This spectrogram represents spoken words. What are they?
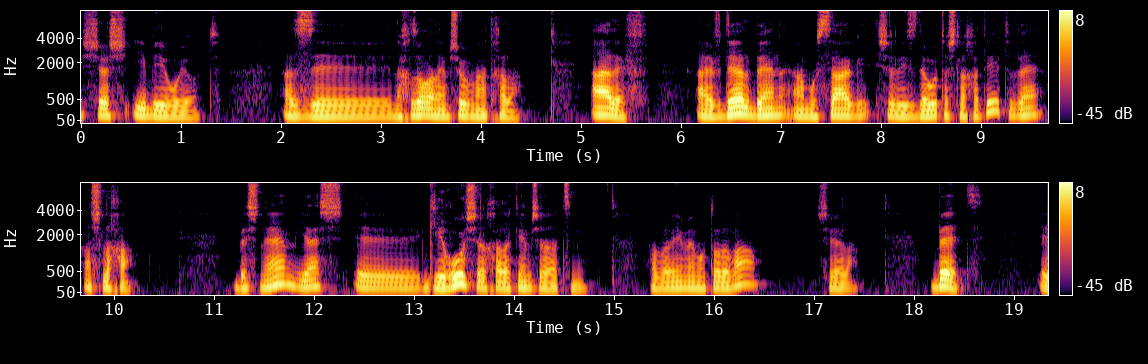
שש אי בהירויות. אז uh, נחזור עליהם שוב מההתחלה. א', ההבדל בין המושג של הזדהות השלכתית והשלכה. בשניהם יש uh, גירוש של חלקים של עצמי, אבל אם הם אותו דבר, שאלה. ב', אה,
